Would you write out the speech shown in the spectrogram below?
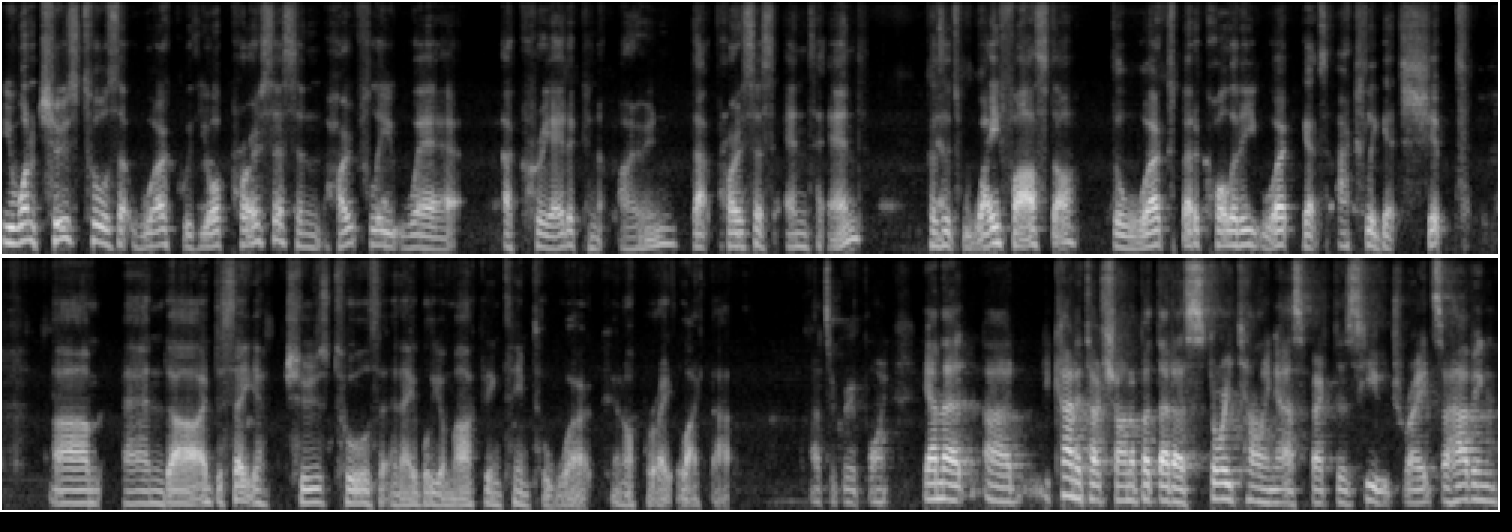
you want to choose tools that work with your process, and hopefully where a creator can own that process end to end because yeah. it's way faster. The work's better quality. Work gets actually gets shipped. Um, and uh, I just say, yeah, choose tools that enable your marketing team to work and operate like that. That's a great point. Yeah, and that uh, you kind of touched on it, but that a uh, storytelling aspect is huge, right? So having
